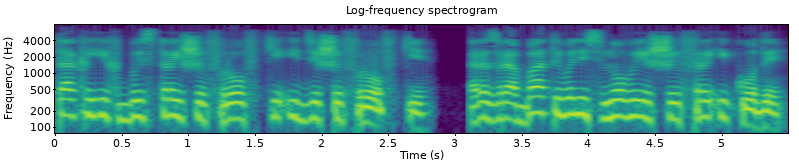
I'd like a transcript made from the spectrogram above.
так и их быстрой шифровки и дешифровки. Разрабатывались новые шифры и коды.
